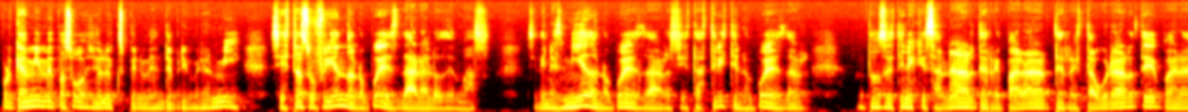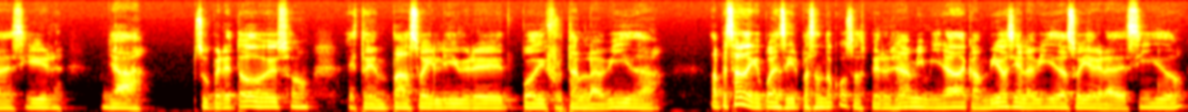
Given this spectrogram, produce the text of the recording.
Porque a mí me pasó, yo lo experimenté primero en mí. Si estás sufriendo, no puedes dar a los demás. Si tienes miedo, no puedes dar. Si estás triste, no puedes dar. Entonces tienes que sanarte, repararte, restaurarte para decir, ya, superé todo eso, estoy en paz, soy libre, puedo disfrutar la vida. A pesar de que pueden seguir pasando cosas, pero ya mi mirada cambió hacia la vida, soy agradecido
